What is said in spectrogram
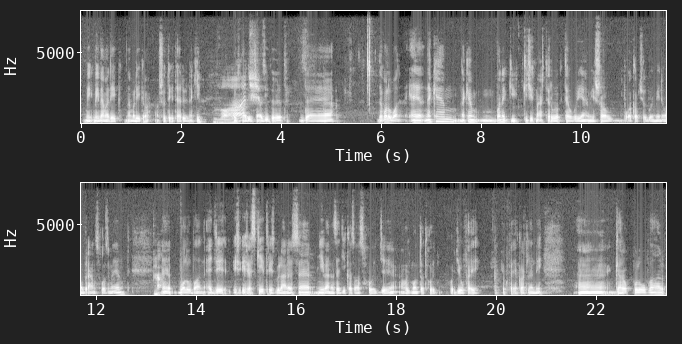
még, még nem elég, nem elég a, a sötét erő neki. Vagy? az időt, de, de valóban e, nekem, nekem van egy kicsit más teóriám is avval kapcsolatban, hogy miért nem a Brownshoz ment. Na. E, valóban, egy és, és ez két részből áll össze. Nyilván az egyik az az, hogy, ahogy mondtad, hogy, hogy jó fej, jó fej akart lenni Garoppolóval,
